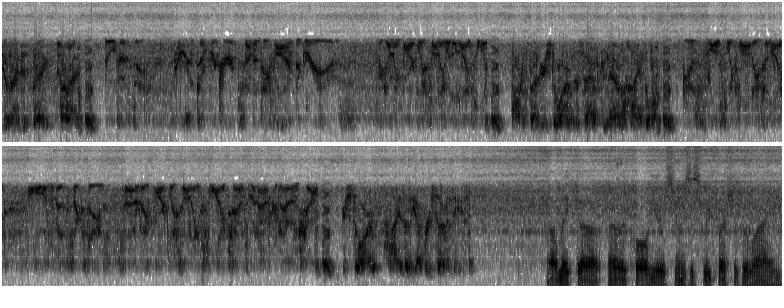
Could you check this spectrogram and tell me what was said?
United Thunderstorms this afternoon, high Storm, highs in the upper 70s. I'll make uh, another call here as soon as this refreshes the line.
